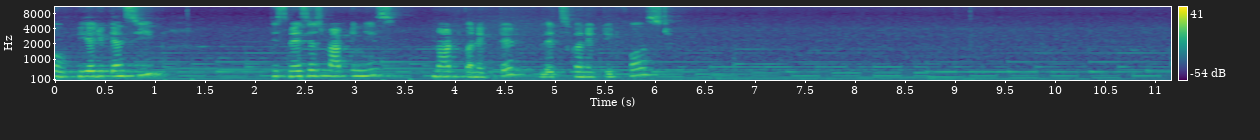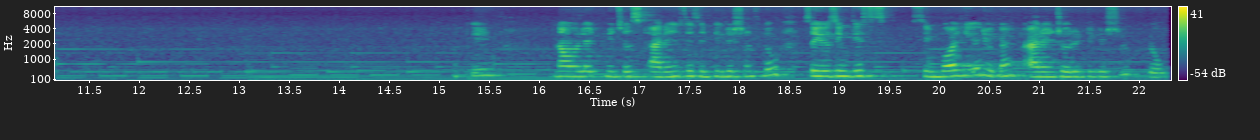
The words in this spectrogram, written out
So here you can see this message mapping is not connected. Let's connect it first. okay. Now let me just arrange this integration flow. So using this symbol here you can arrange your integration flow.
